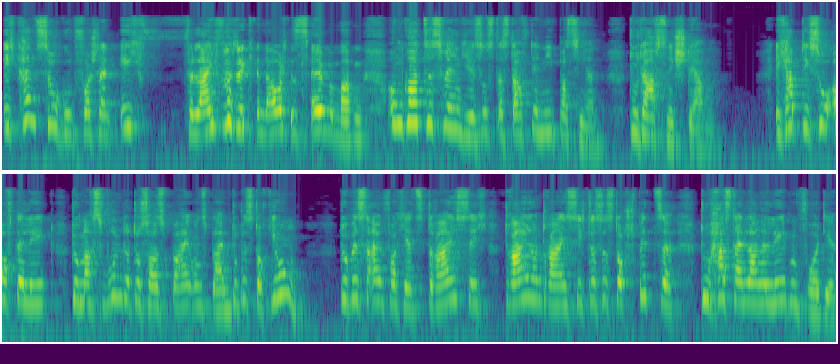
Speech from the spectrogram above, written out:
ich kann es so gut vorstellen, ich Vielleicht würde genau dasselbe machen. Um Gottes Willen, Jesus, das darf dir nie passieren. Du darfst nicht sterben. Ich habe dich so oft erlebt. Du machst Wunder, du sollst bei uns bleiben. Du bist doch jung. Du bist einfach jetzt 30, 33, das ist doch spitze. Du hast ein langes Leben vor dir.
